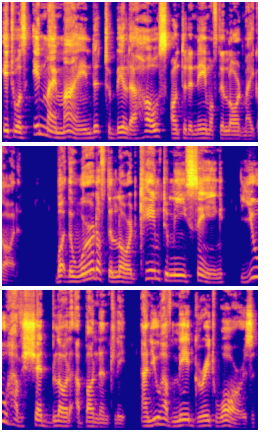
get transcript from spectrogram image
it was in my mind to build a house unto the name of the Lord my God. But the word of the Lord came to me, saying, You have shed blood abundantly, and you have made great wars.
